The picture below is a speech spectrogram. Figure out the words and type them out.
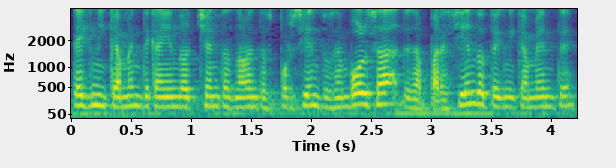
técnicamente cayendo 80-90% en bolsa, desapareciendo técnicamente.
